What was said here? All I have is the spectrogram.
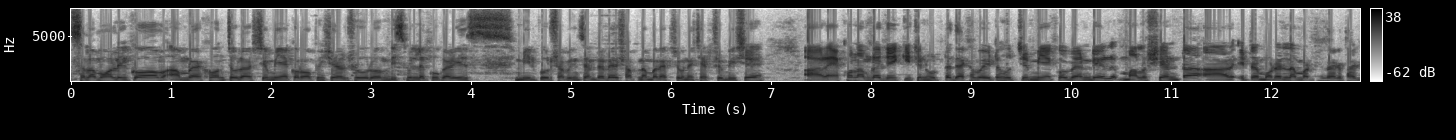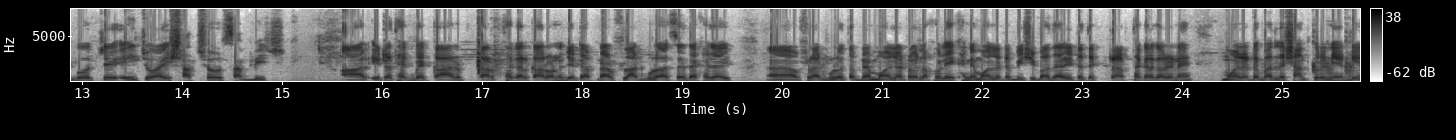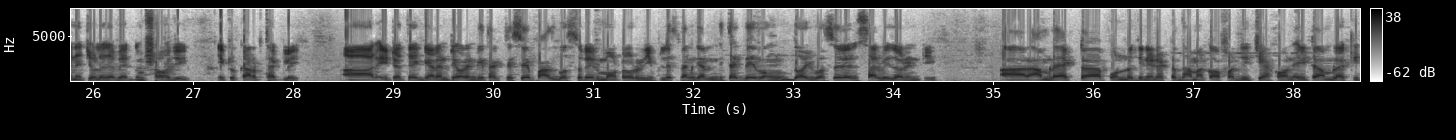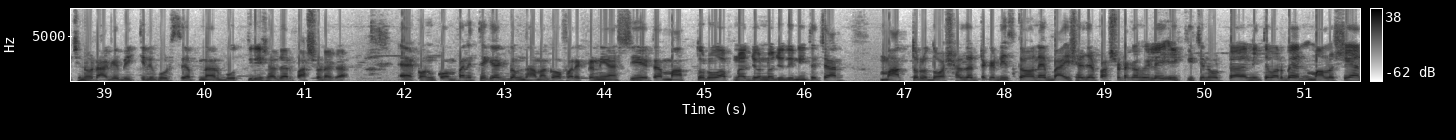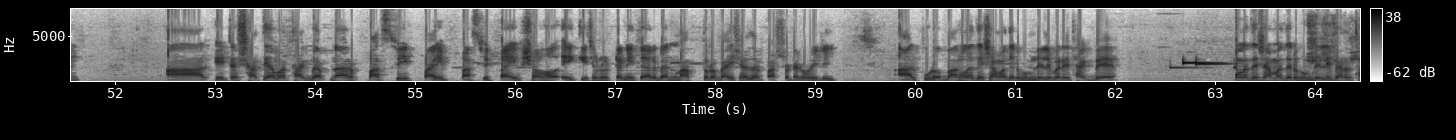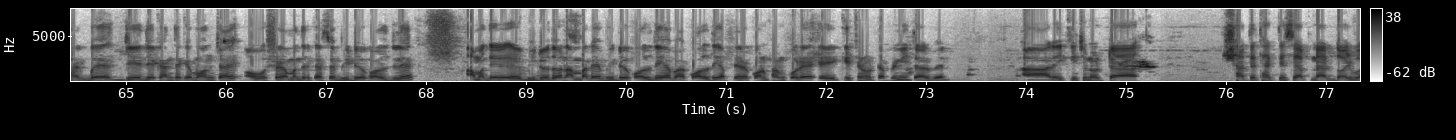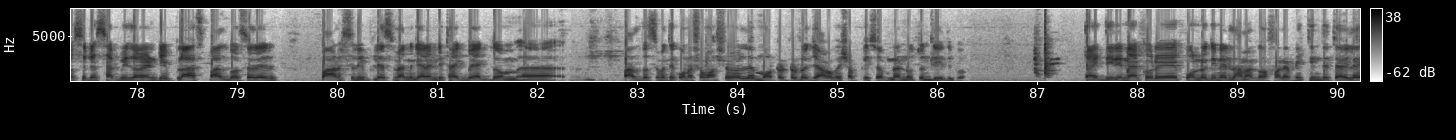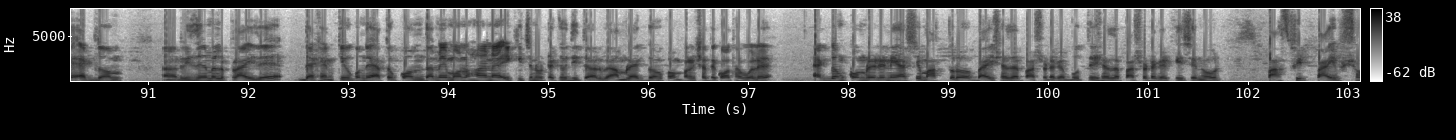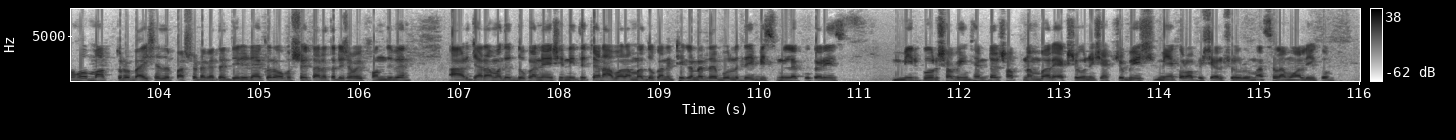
আসসালামু আলাইকুম। আমরা এখন চলে আসছি মিয়াকর official showroom Bismillah cookeries Mirpur shopping সেন্টারে, শপ নাম্বার একশো উনিশ, একশো বিশে। আর এখন আমরা যে কিচেন হুডটা দেখাবো, এটা হচ্ছে মিয়াকো ব্র্যান্ডের মালয়েশিয়ানটা, আর এটার মডেল নাম্বারটা থাকবে হচ্ছে এইচ ওয়াই সাতশো ছাব্বিশ। আর এটা থাকবে কার্ভ। কার্ভ থাকার কারণে যেটা আপনার ফ্ল্যাটগুলো আছে, দেখা যায় ফ্ল্যাটগুলোতে আপনার ময়লা টয়লা হলে এখানে ময়লাটা বেশি বাঁধে আর এটাতে কার্ভ থাকার কারণে ময়লাটা বাঁধলে শান্ত করে নিয়ে ডেনে চলে যাবে একদম সহজেই, একটু কার্ভ থাকলেই। আর এটাতে গ্যারান্টি ওয়ারেন্টি থাকতেছে, পাঁচ বছরের মোটর রিপ্লেসমেন্ট গ্যারান্টি থাকবে এবং দশ বছরের সার্ভিস ওয়ারেন্টি আর আমরা একটা পনেরো দিনের একটা ধামাকা অফার দিচ্ছি। এখন এটা আমরা কিছু নোট আগে বিক্রি করছি আপনার বত্রিশ হাজার পাঁচশো টাকা। এখন কোম্পানি থেকে একদম ধামাকা অফার একটা নিয়ে আসছি। এটা মাত্র আপনার জন্য যদি নিতে চান, মাত্র দশ হাজার টাকা ডিসকাউন্টে বাইশ হাজার পাঁচশো টাকা হলেই এই কিচেন হোডটা নিতে পারবেন মালয়েশিয়ান। আর এটার সাথে আবার থাকবে আপনার পাঁচ ফিট পাইপ পাঁচ ফিট পাইপ সহ এই কিচেন হোডটা নিতে পারবেন, মাত্র বাইশ হাজার পাঁচশো টাকা হইলেই। আর পুরো বাংলাদেশ আমাদের হোম ডেলিভারি থাকবে। বাংলাদেশে আমাদের হোম ডেলিভারি থাকবে। যে যেখান থেকে মন চায় অবশ্যই আমাদের কাছে ভিডিও কল দিলে। আমাদের ভিডিও দেওয়া নাম্বারে ভিডিও কল দিয়ে বা কল দিয়ে আপনারা কনফার্ম করে এই কিচেন নোটটা আপনি নিতে পারবেন। আর এই কিচেন নোটটা সাথে থাকতেছে আপনার দশ বছরের সার্ভিস ওয়ারেন্টি প্লাস পাঁচ বছরের পার্স রিপ্লেসমেন্ট গ্যারান্টি থাকবে একদম পাঁচ বছরের মধ্যে কোনো সমস্যা হলে মোটর টোটো যা হবে সব কিছু আপনার নতুন দিয়ে দিব। তাই দেরি না করে পনেরো দিনের ধামাকা অফার আপনি কিনতে চাইলে একদম রিজনেবল প্রাইসে দেখেন, কেউ কিন্তু এত কম দামে মনে হয় না এই কিচেন হোডটা কেউ দিতে পারবে। আমরা একদম কোম্পানির সাথে কথা বলে একদম কম রেটে নিয়ে আসি মাত্র বাইশ হাজার পাঁচশো টাকা। বত্রিশ হাজার পাঁচশো টাকার কিচেন হুড পাঁচ ফিট পাইপ সহ মাত্র বাইশ হাজার পাঁচশো টাকা। তাই দেরি না করে অবশ্যই তাড়াতাড়ি সবাই ফোন দিবেন। আর যারা আমাদের দোকানে এসে নিতে চান, আবার আমরা দোকানের ঠিকানাটা বলে দিই, Bismillah cookeries, Mirpur shopping centre shop number একশো উনিশ, একশো বিশ, মিয়াকর অফিসিয়াল শোরুম আসসালামু আলাইকুম।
